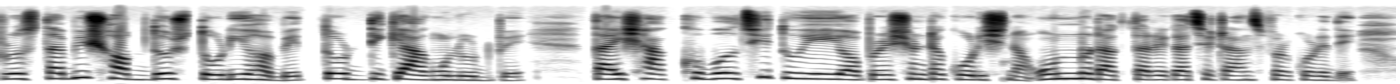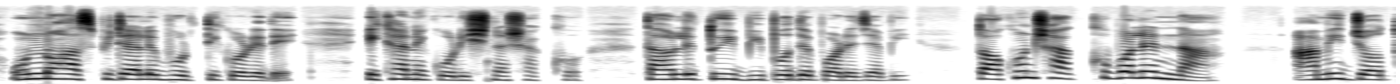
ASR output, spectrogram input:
প্রস্তাবই সব দোষ তোরই হবে, তোর দিকে আঙুল উঠবে। তাই সাক্ষ্য বলছি, তুই এই অপারেশনটা করিস না, অন্য ডাক্তারের কাছে ট্রান্সফার করে দে, অন্য হসপিটালে ভর্তি করে দে, এখানে করিস না সাক্ষ্য, তাহলে তুই বিপদে পড়ে যাবি। তখন সাক্ষ্য বলেন না, আমি যত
